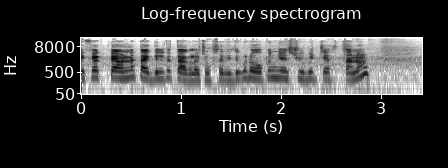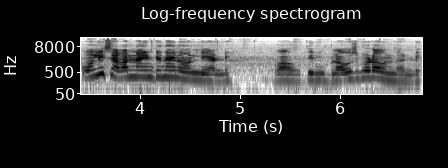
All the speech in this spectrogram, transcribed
డిఫెక్ట్ ఏమైనా తగిలితే తగలచ్చు. ఒకసారి ఇది కూడా ఓపెన్ చేసి చూపించేస్తాను. Only seven ninety nine only అండి. వావ్ దీనికి బ్లౌజ్ కూడా ఉందండి.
